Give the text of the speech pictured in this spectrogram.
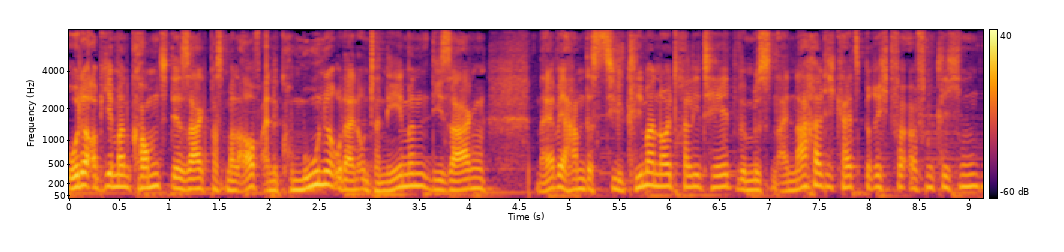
Oder ob jemand kommt, der sagt, pass mal auf, eine Kommune oder ein Unternehmen, die sagen, naja, wir haben das Ziel Klimaneutralität, wir müssen einen Nachhaltigkeitsbericht veröffentlichen.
